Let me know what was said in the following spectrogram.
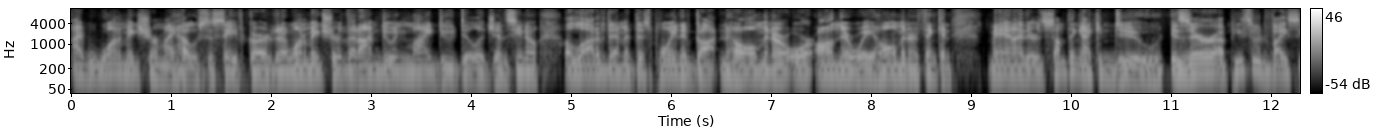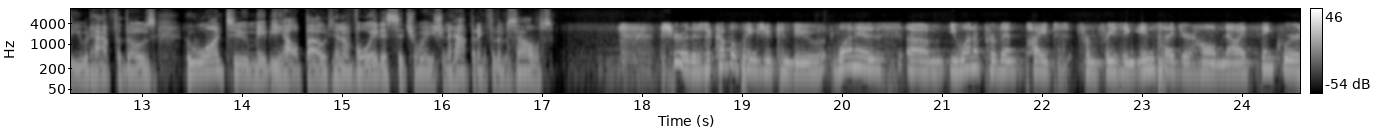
I want to make sure my house is safeguarded. I want to make sure that I'm doing my due diligence. You know, a lot of them at this point have gotten home and are or on their way home and are thinking, man, there's something I can do. Is there a piece of advice that you would have for those who want to maybe help out and avoid a situation happening for themselves? Sure. There's a couple things you can do. One is um, you want to prevent pipes from freezing inside your home. Now, I think we're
